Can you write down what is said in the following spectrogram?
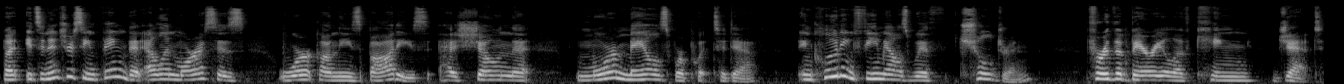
But it's an interesting thing that Ellen Morris's work on these bodies has shown that more males were put to death, including females with children, for the burial of King Djet,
